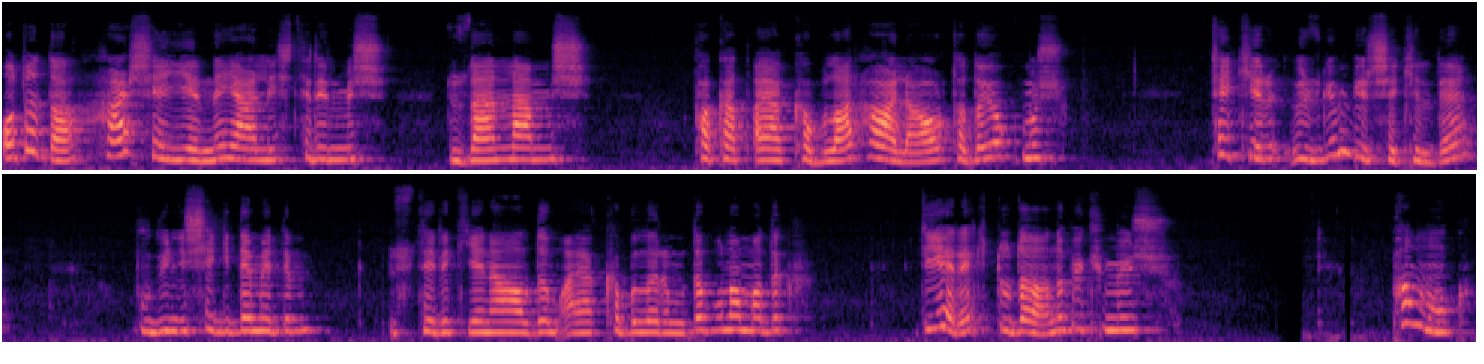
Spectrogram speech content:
Odada her şey yerine yerleştirilmiş, düzenlenmiş. Fakat ayakkabılar hala ortada yokmuş. Tekir üzgün bir şekilde bugün işe gidemedim. Üstelik yeni aldığım ayakkabılarımı da bulamadık diyerek dudağını bükmüş. Pamuk,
